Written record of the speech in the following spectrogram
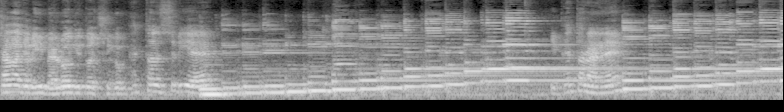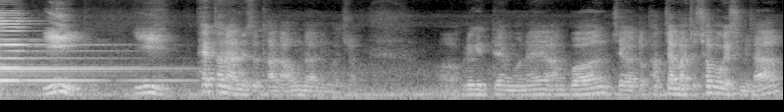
마찬가지로 이 멜로디도 지금 패턴 3에 이 패턴 안에 이, 이 패턴 안에서 다 나온다는 거죠. 어, 그렇기 때문에 한번 제가 또 박자 맞춰 쳐보겠습니다.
